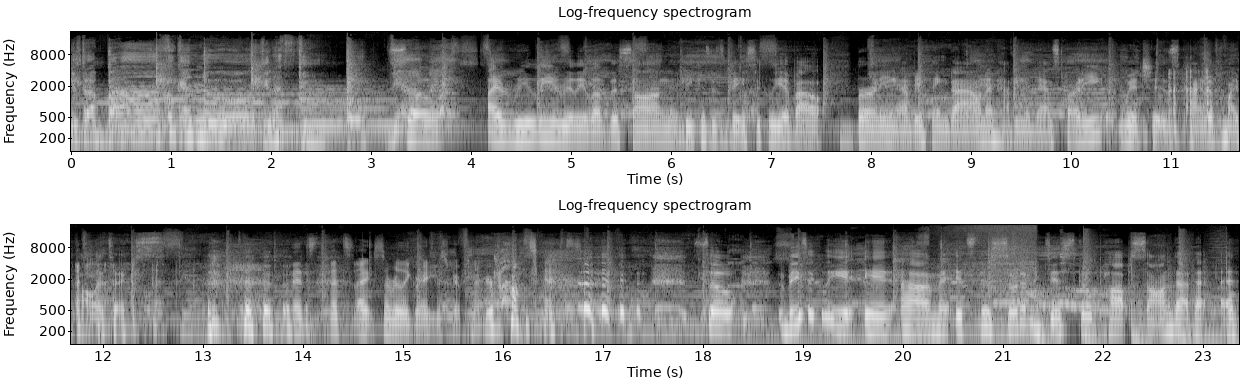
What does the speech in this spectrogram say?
Y el trabajo que no tiene fin. Oh, So viernes. I really, really love this song because it's basically about burning everything down and having a dance party, which is kind of my politics. It's that's it's a really great description of your politics. So basically, it um, it's this sort of disco pop song that, that at,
